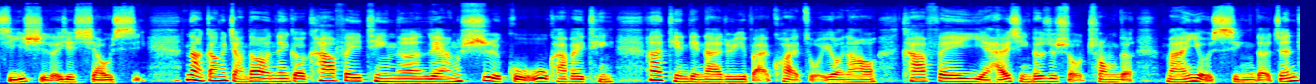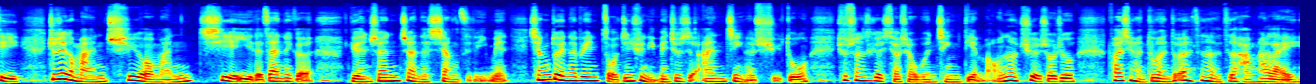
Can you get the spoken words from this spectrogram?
即时的一些消息。那刚刚讲到的那个咖啡厅呢，粮食谷物咖啡厅，它的甜点大概就是一百块左右，然后咖啡也还行，都是手冲的，蛮有型的。整体就是一个蛮 chill、蛮惬意的，在那个圆山站的巷子里面，相对那边。走进去里面就是安静了许多，就算是个小小文青店吧。我那时候去的时候就发现很多人都哎，真的这行他来，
